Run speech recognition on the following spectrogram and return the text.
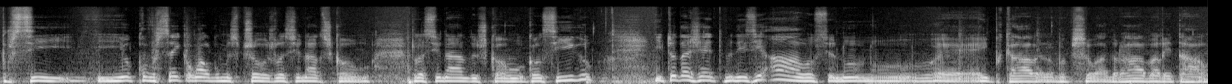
por si e eu conversei com algumas pessoas relacionadas com relacionados com consigo e toda a gente me dizia ah o não, não é, é impecável, é uma pessoa adorável e tal.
